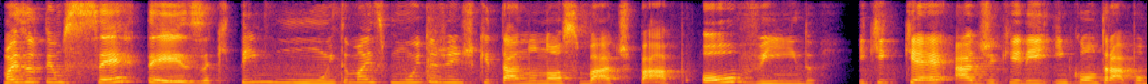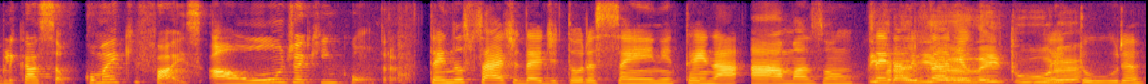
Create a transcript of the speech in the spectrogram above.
Mas eu tenho certeza que tem muita, mas muita gente que tá no nosso bate-papo ouvindo e que quer adquirir, encontrar a publicação. Como é que faz? Aonde é que encontra? Tem no site da editora Sene, tem na Amazon, tem na Livraria livraria Leitura. Leitura.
